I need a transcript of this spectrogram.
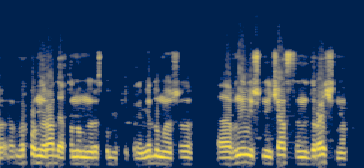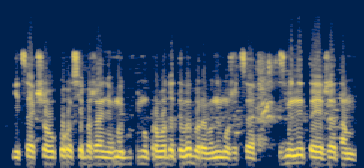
Верховної Ради Автономної Республіки Крим. Я думаю, що е, в нинішній час це недоречно, і це якщо у когось є бажання в майбутньому проводити вибори, вони можуть це змінити вже там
